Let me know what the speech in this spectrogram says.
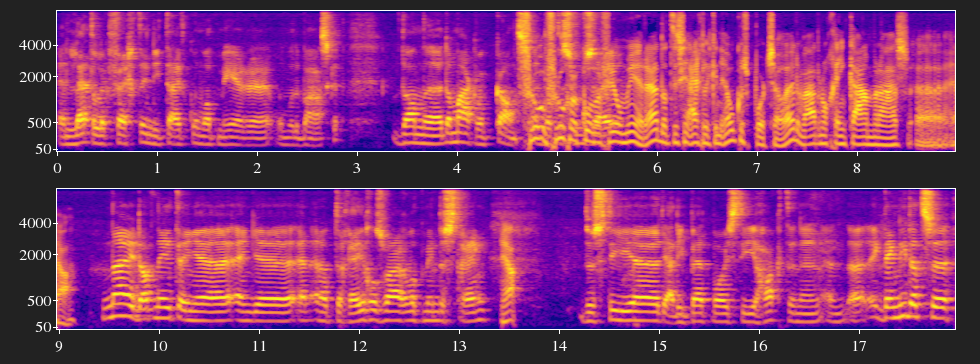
en letterlijk vechten. In die tijd kon wat meer uh, onder de basket. Dan, uh, dan maken we een kans. vroeger kon er veel meer. Hè? Dat is eigenlijk in elke sport zo. Hè? Er waren nog geen camera's. Uh, ja. Nee, dat niet. En, je, en, je, en, en ook de regels waren wat minder streng. Ja. Dus die, ja, die bad boys die hakten. En, en ik denk niet dat ze...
